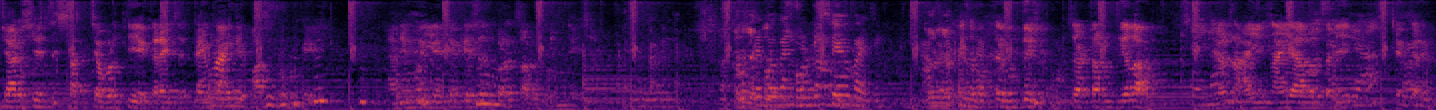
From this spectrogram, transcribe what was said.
चारशे सातच्या वरती हे करायचं. काही पास करून घ्यायचे. आणि मग याच्या केसेस परत चालू करून द्यायच्या त्या दोघांसाठी शेवभाजी. त्याचा फक्त उद्देश आहे, पुढचा टर्म गेला. जर नाही नाही आलो तरी चेक करायचं.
